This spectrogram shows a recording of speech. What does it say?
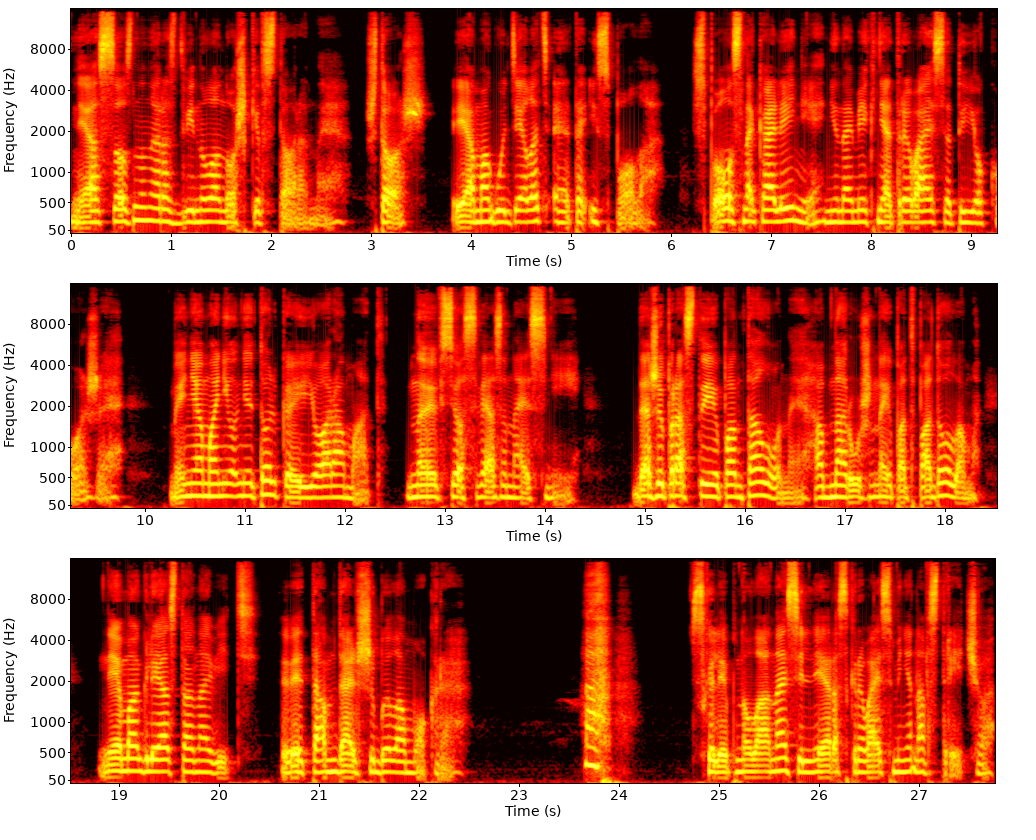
неосознанно раздвинула ножки в стороны. Что ж, я могу делать это из пола. Сполз на колени, ни на миг не отрываясь от ее кожи. Меня манил не только ее аромат, но и все связанное с ней. Даже простые панталоны, обнаруженные под подолом, не могли остановить, ведь там дальше было мокро. «Ах!» Схлепнула она, сильнее раскрываясь мне навстречу.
